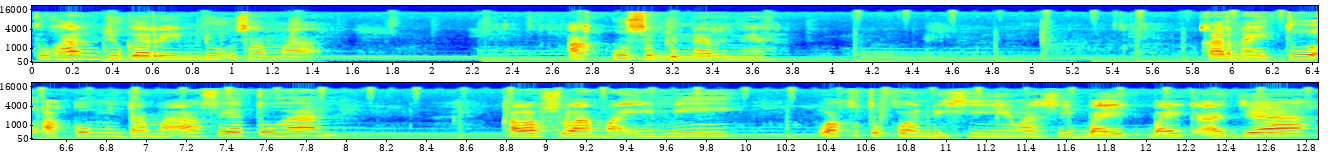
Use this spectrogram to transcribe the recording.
Tuhan juga rindu sama aku sebenarnya. Karena itu aku minta maaf ya Tuhan. Kalau selama ini waktu kondisinya masih baik-baik aja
